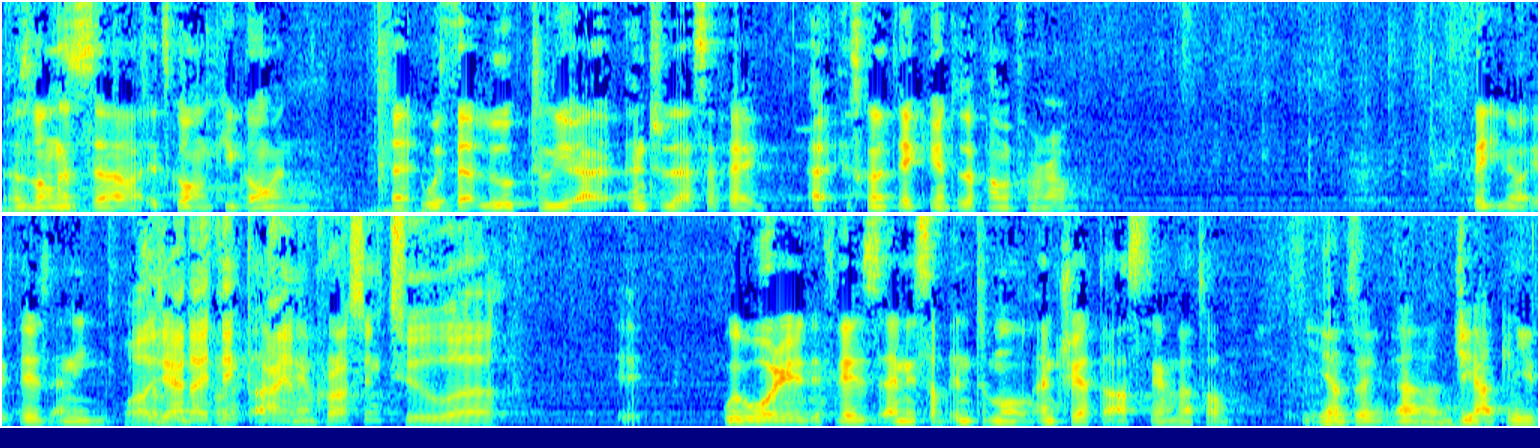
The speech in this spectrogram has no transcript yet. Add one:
as long as uh, it's going, keep going uh, with that loop till you uh, enter the SFA. Uh, it's going to take you into the common femoral. But you know, if there's any, Well, Jad, I think I am ostium- crossing to. Uh, We're worried if there's any subintimal entry at the ostium. That's all. Yeah, I'm saying, uh, Jihad, can you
